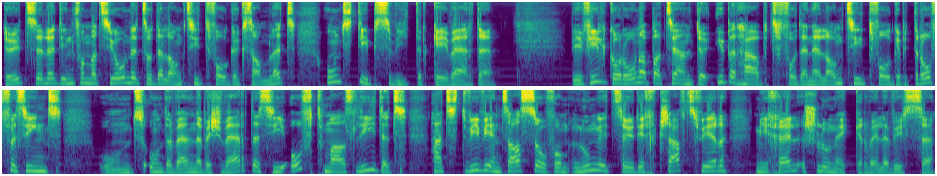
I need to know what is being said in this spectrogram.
Dort sollen Informationen zu den Langzeitfolgen gesammelt und Tipps weitergegeben werden. Wie viele Corona-Patienten überhaupt von diesen Langzeitfolgen betroffen sind und unter welchen Beschwerden sie oftmals leiden, hat Vivien Sasso vom Lunge Zürich Geschäftsführer Michael Schlunecker wissen.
